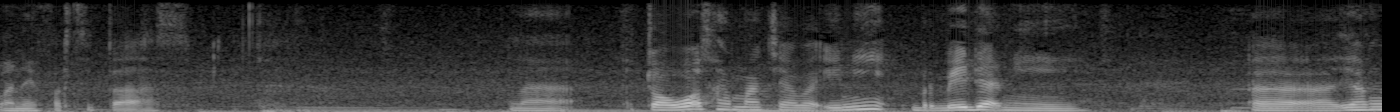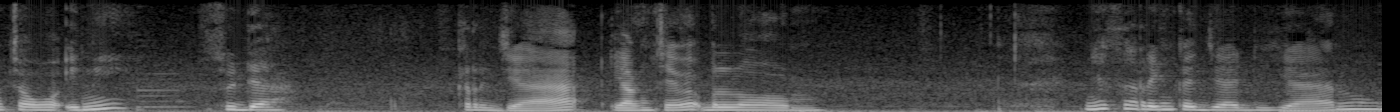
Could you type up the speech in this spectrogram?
universitas Nah, cowok sama cewek ini berbeda nih. Uh, yang cowok ini sudah kerja, yang cewek belum. Ini sering kejadian,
